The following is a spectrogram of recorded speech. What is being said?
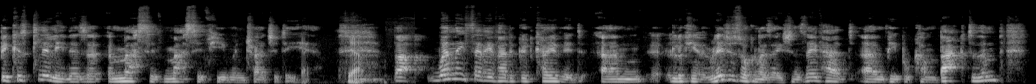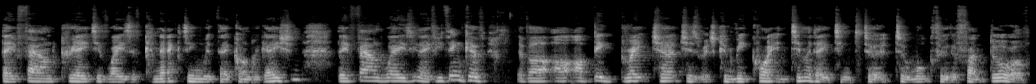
because clearly there's a, a massive massive human tragedy here. Yeah. But when they say they've had a good COVID, um, looking at the religious organisations, they've had um, people come back to them. They've found creative ways of connecting with their congregation. They've found ways, you know, if you think of, of our, our, our big, great churches, which can be quite intimidating to, to walk through the front door of,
